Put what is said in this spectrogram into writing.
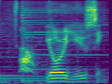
you're using.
